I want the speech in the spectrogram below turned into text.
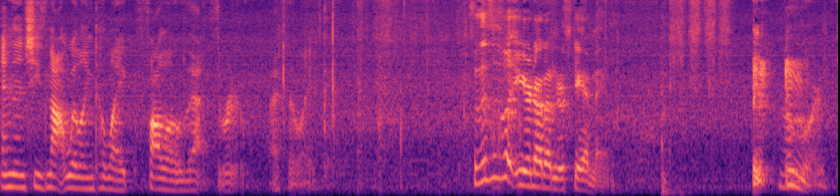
and then she's not willing to like follow that through. I feel like. So this is what you're not understanding. Oh Lord.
